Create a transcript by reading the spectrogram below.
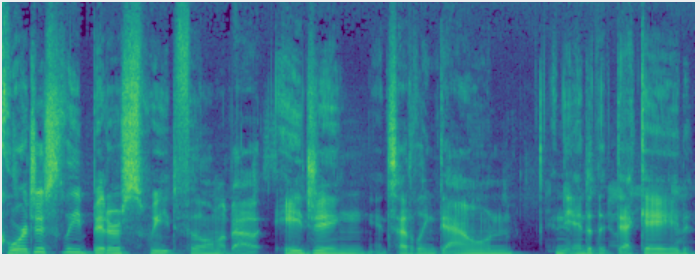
gorgeously bittersweet film about aging and settling down in the end of the decade.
